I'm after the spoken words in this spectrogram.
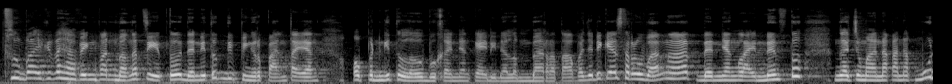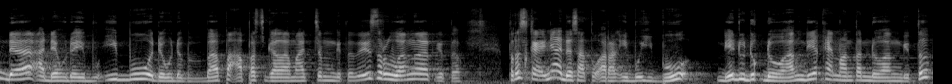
Sumpah kita having fun banget sih itu. Dan itu di pinggir pantai yang open gitu loh bukan yang kayak di dalam bar atau apa. Jadi kayak seru banget. Dan yang line dance tuh nggak cuma anak-anak muda ada yang udah ibu-ibu ada yang udah bapak apa segala macem gitu. Jadi seru banget gitu. Terus kayaknya ada satu orang ibu-ibu dia duduk doang dia kayak nonton doang gitu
